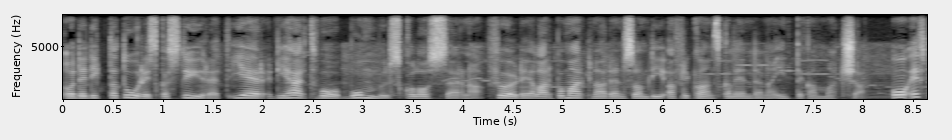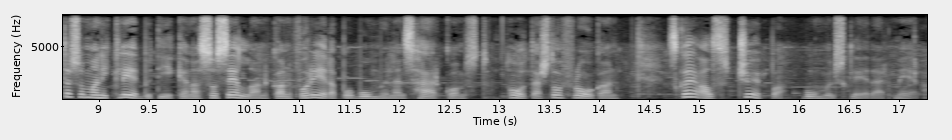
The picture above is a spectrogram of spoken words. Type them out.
och det diktatoriska styret ger de här två bomullskolosserna fördelar på marknaden som de afrikanska länderna inte kan matcha. Och eftersom man i klädbutikerna så sällan kan få reda på bomullens härkomst återstår frågan, ska jag alls köpa bomullskläder mera?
